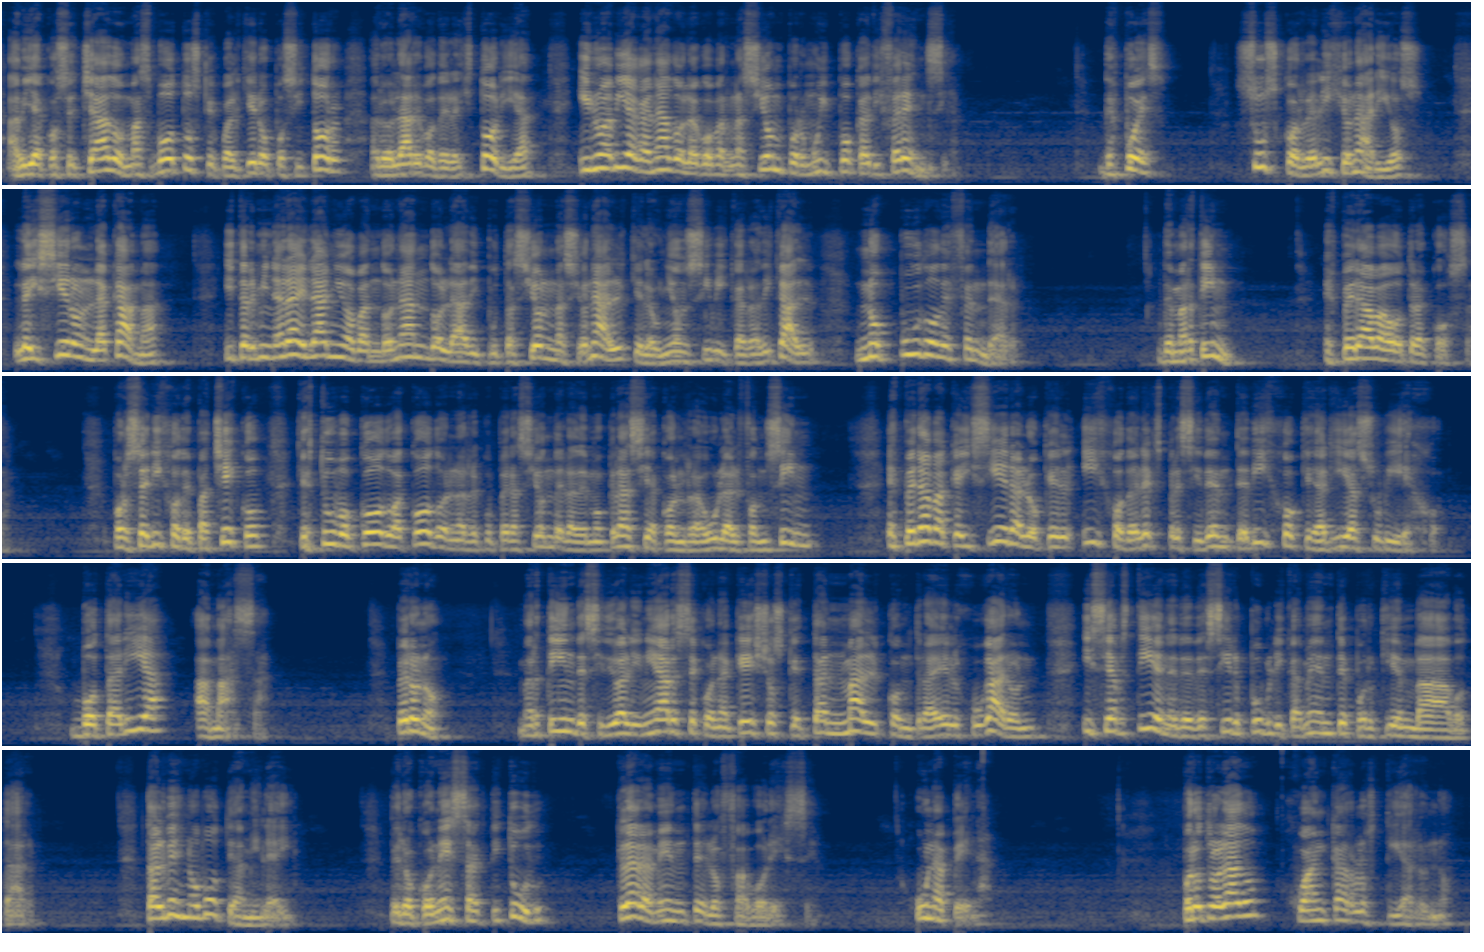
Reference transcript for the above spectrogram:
Había cosechado más votos que cualquier opositor a lo largo de la historia y no había ganado la gobernación por muy poca diferencia. Después, sus correligionarios le hicieron la cama y terminará el año abandonando la Diputación Nacional que la Unión Cívica Radical no pudo defender. De Martín esperaba otra cosa. Por ser hijo de Pacheco, que estuvo codo a codo en la recuperación de la democracia con Raúl Alfonsín, esperaba que hiciera lo que el hijo del expresidente dijo que haría su viejo. Votaría a masa. Pero no, Martín decidió alinearse con aquellos que tan mal contra él jugaron y se abstiene de decir públicamente por quién va a votar. Tal vez no vote a mi ley, pero con esa actitud claramente lo favorece. Una pena. Por otro lado, Juan Carlos Tierno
